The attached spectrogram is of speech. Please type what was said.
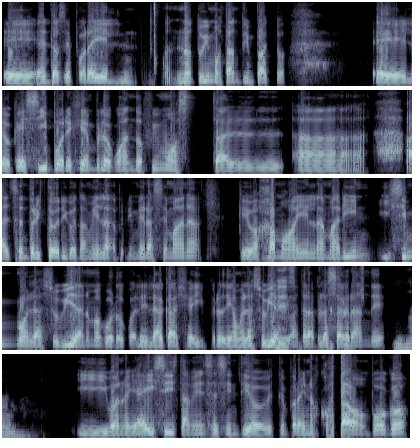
eh, entonces por ahí el- no tuvimos tanto impacto. Eh, lo que sí, por ejemplo, cuando fuimos al, a- al centro histórico también la primera semana, que bajamos ahí en la Marín, hicimos la subida, no me acuerdo cuál es la calle ahí, pero digamos la subida Sí, que va hasta la Plaza. Grande, y bueno, y ahí sí también se sintió, ¿viste? Por ahí nos costaba un poco,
